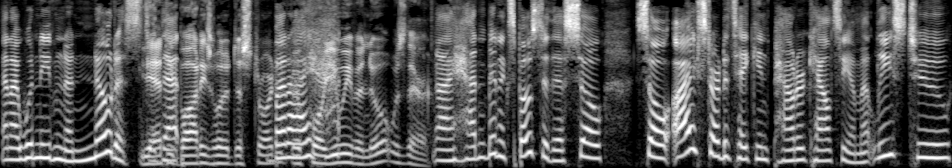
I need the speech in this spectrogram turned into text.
and I wouldn't even have noticed the that antibodies would have destroyed it before you even knew it was there. I hadn't been exposed to this. So so I started taking powdered calcium, at least two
